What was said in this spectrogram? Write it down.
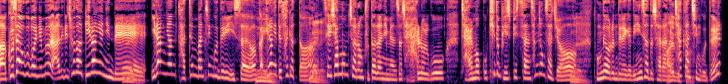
아, 9459번님은 아들이 초등학교 1학년인데 네. 1학년 같은 반 친구들이 있어요. 그러니까 1학년 때 사귀었던 음. 네네. 셋이 한 몸처럼 붙어 다니면서 잘 놀고 잘 먹고 키도 비슷비슷한 삼총사죠. 네. 동네 어른들에게도 인사도 잘하는 아이고, 착한 이뻐. 친구들.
